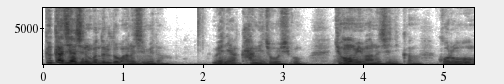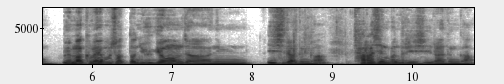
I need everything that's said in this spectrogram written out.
끝까지 하시는 분들도 많으십니다. 왜냐? 감이 좋으시고 경험이 많으시니까 고로 웬만큼 해보셨던 유경험자님이시라든가 잘하신 분들이시라든가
